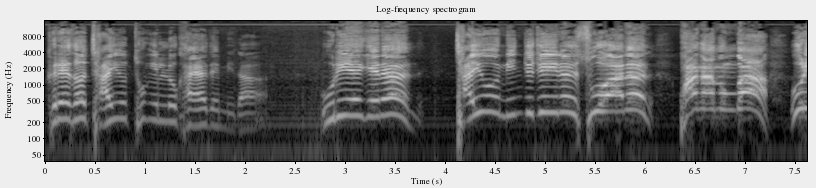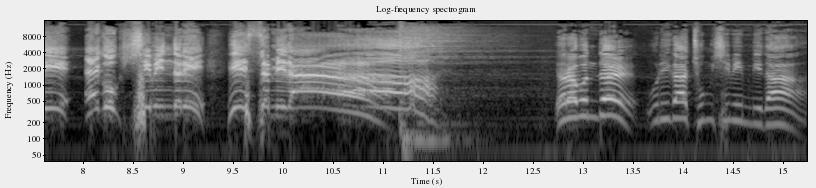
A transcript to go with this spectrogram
그래서 자유통일로 가야 됩니다. 우리에게는 자유민주주의를 수호하는 광화문과 우리 애국 시민들이 있습니다. 아! 여러분들 우리가 중심입니다.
